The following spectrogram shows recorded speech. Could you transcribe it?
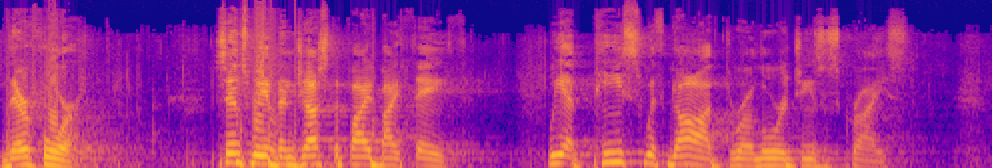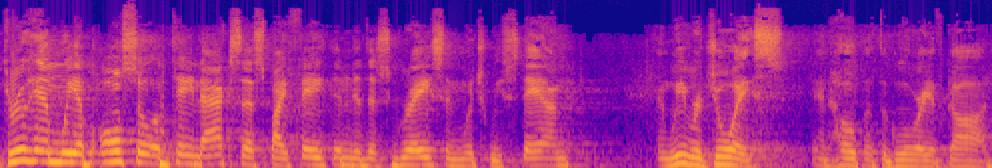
Therefore, since we have been justified by faith, we have peace with God through our Lord Jesus Christ. Through him we have also obtained access by faith into this grace in which we stand, and we rejoice in hope of the glory of God.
